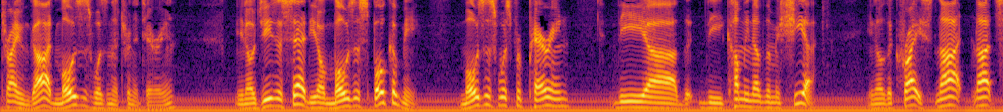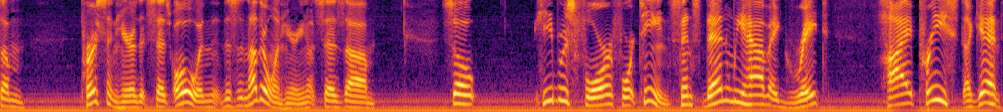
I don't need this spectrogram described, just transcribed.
triune God. Moses wasn't a Trinitarian. You know, Jesus said, you know, Moses spoke of me. Moses was preparing the, uh, the, the coming of the Messiah, you know, the Christ, not not some person here that says, oh, and this is another one here. You know, it says, um, so Hebrews 4 14, since then we have a great high priest. Again,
